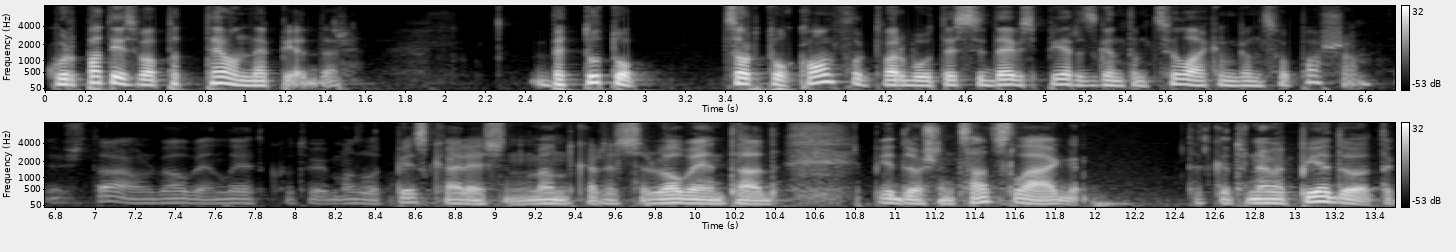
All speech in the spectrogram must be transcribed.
kur patiesībā pat tev nepieder. Bet tu to caur to konfliktu varbūt esi devis pieredzi gan tam cilvēkam, gan sev pašam. Tieši tā, un vēl viena lieta, ko tu jau mazliet pieskāries, un man liekas, ir vēl viena tāda piedošanas atslēga. Tad, kad tu nevari piedot,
